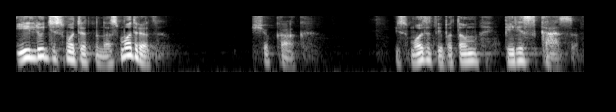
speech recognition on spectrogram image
и люди смотрят на нас, смотрят, еще как, и смотрят, и потом пересказывают.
